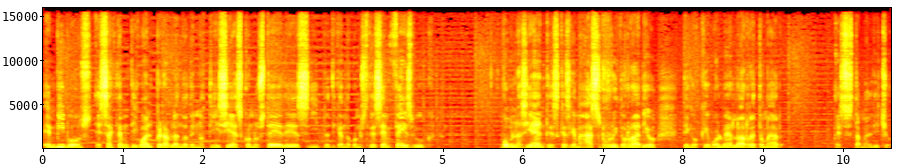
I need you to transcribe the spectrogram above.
en vivos, exactamente igual, pero hablando de noticias con ustedes y platicando con ustedes en Facebook, como lo hacía antes, que se llama Haz Ruido Radio. Tengo que volverlo a retomar. Eso está mal dicho.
